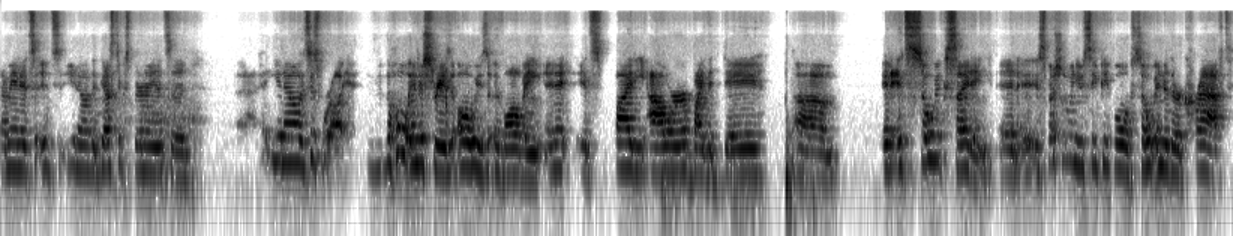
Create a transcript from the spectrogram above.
I mean it's it's you know the guest experience and you know it's just we're the whole industry is always evolving and it it's by the hour by the day um, it's so exciting. And especially when you see people so into their craft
